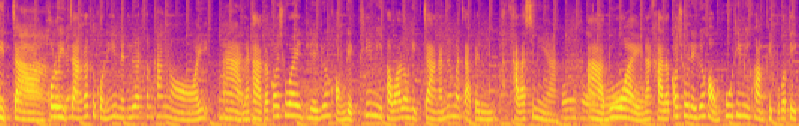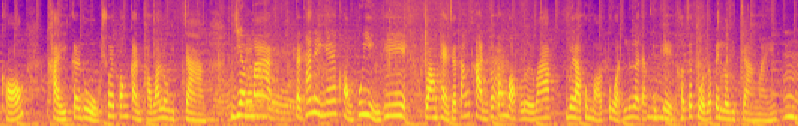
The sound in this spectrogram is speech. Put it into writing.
หิตจางคนโลหิตจางใช่ไมก็คือคนที่เม็ดเลือดค่อนข้างน้อยอืมอ่านะคะแล้วก็ช่วยในเรื่องของเด็กที่มีภาวะโลหิตจางอันเนื่องมาจากเป็นทาลัสซีเมียโอ้โหอ่าด้วยนะคะแล้วก็ช่วยในเรื่องของผู้ที่มีความผิดปกติของไขกระดูก ช่วยป้องกันภาวะโลหิตจาง เยี่ยมมากเลยแต่ถ้าในแง่ของผู้หญิงที่วางแผนจะตั้งครรภ์ก็ค่ะต้องบอกเลยว่าเวลาคุณหมอตรวจเลือดอะอืมครูเกตเขาจะตรวจว่าเป็นโลหิตจางไหมอืม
